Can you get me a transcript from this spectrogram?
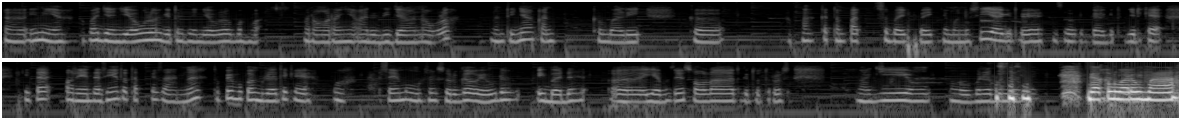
uh, ini ya apa janji Allah gitu janji Allah bahwa orang-orang yang ada di jalan Allah nantinya akan kembali ke apa ke tempat sebaik-baiknya manusia gitu ya ke surga gitu. Jadi kayak kita orientasinya tetap ke sana tapi bukan berarti kayak wah oh, saya mau masuk surga oh ya udah ibadah uh, ya maksudnya sholat gitu terus ngaji yang oh, bener-bener. Nggak keluar rumah.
